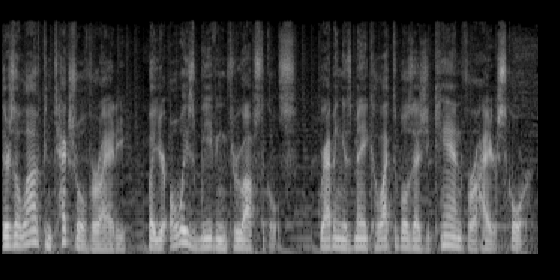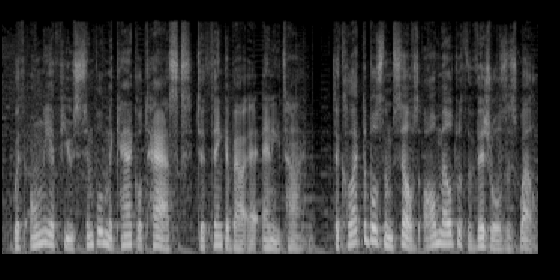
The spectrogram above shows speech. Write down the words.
There's a lot of contextual variety, but you're always weaving through obstacles, grabbing as many collectibles as you can for a higher score, with only a few simple mechanical tasks to think about at any time. The collectibles themselves all meld with the visuals as well,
